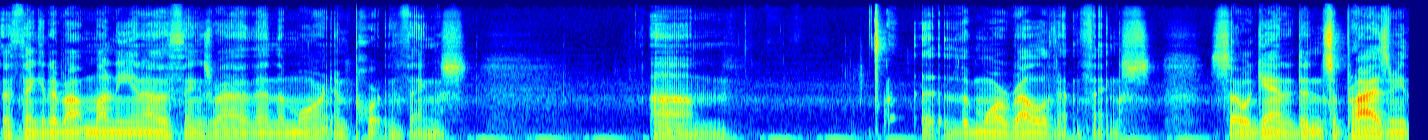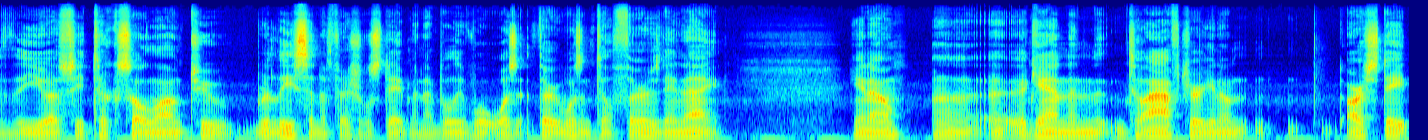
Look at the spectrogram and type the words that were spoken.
they're thinking about money and other things rather than the more important things. Um the more relevant things. So again, it didn't surprise me that the UFC took so long to release an official statement. I believe what was it? It wasn't until Thursday night. You know, uh, again, and until after you know our state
